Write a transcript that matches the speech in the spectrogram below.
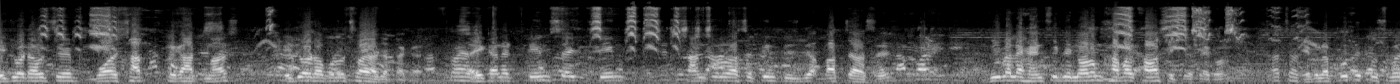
এই জোড়াটা হচ্ছে বয়স সাত থেকে আট মাস এই জোড়াটা পড়ল ছয় হাজার টাকা। এখানে টেম সাইজ টেম শান্তনু আছে তিন পিস বাচ্চা আছে। দুই বেলা হ্যান্ড ফিড নরম খাবার খাওয়া শিখতেছে এখন। এগুলো প্রতি কুসুমে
